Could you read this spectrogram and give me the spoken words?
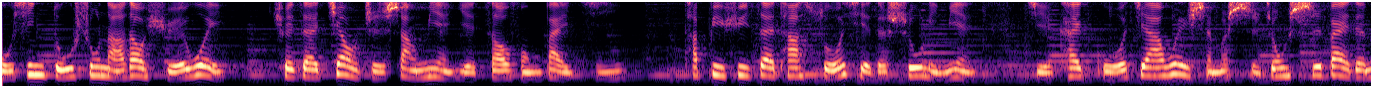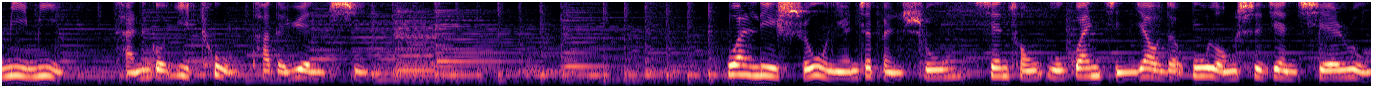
苦心读书拿到学位，却在教职上面也遭逢败绩。他必须在他所写的书里面解开国家为什么始终失败的秘密，才能够一吐他的怨气。《万历十五年》这本书先从无关紧要的乌龙事件切入，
